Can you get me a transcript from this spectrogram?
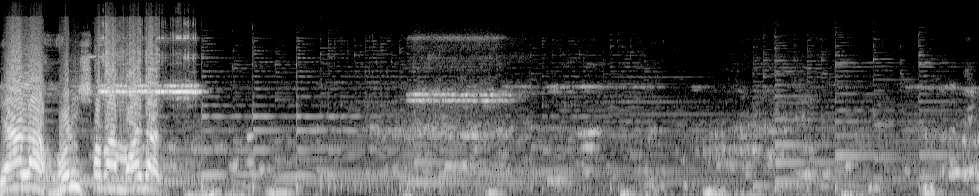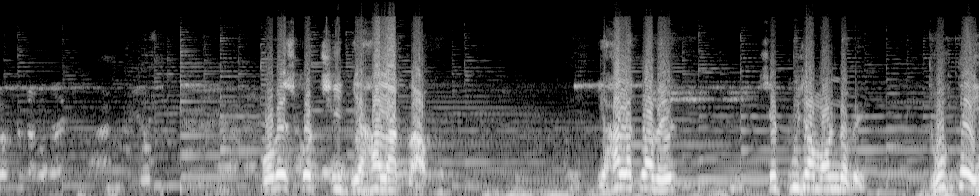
বেহালা হরিসভা ময়দান। প্রবেশ করছি বেহালা ক্লাব। বেহালা ক্লাবের সেই পূজা মণ্ডপে। ঢুকতেই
